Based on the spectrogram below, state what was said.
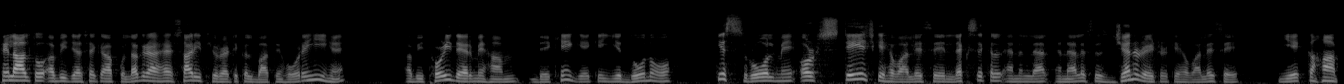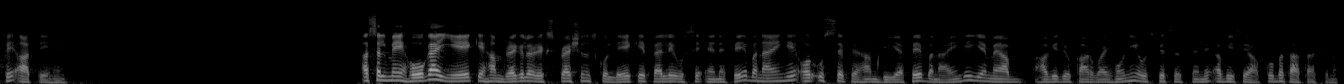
فی الحال تو ابھی جیسے کہ آپ کو لگ رہا ہے ساری تھیوریٹیکل باتیں ہو رہی ہیں۔ ابھی تھوڑی دیر میں ہم دیکھیں گے کہ یہ دونوں کس رول میں اور سٹیج کے حوالے سے لیکسیکل انالیسس جنریٹر کے حوالے سے یہ کہاں پہ آتے ہیں۔ اصل میں ہوگا یہ کہ ہم ریگولر ایکسپریشنز کو لے کے پہلے اسے این ایف اے بنائیں گے اور اس سے پھر ہم ڈی ایف اے بنائیں گے۔ یہ میں اب آگے جو کاروائی ہونی ہے اس کے سلسلے میں ابھی سے آپ کو بتاتا چلوں۔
